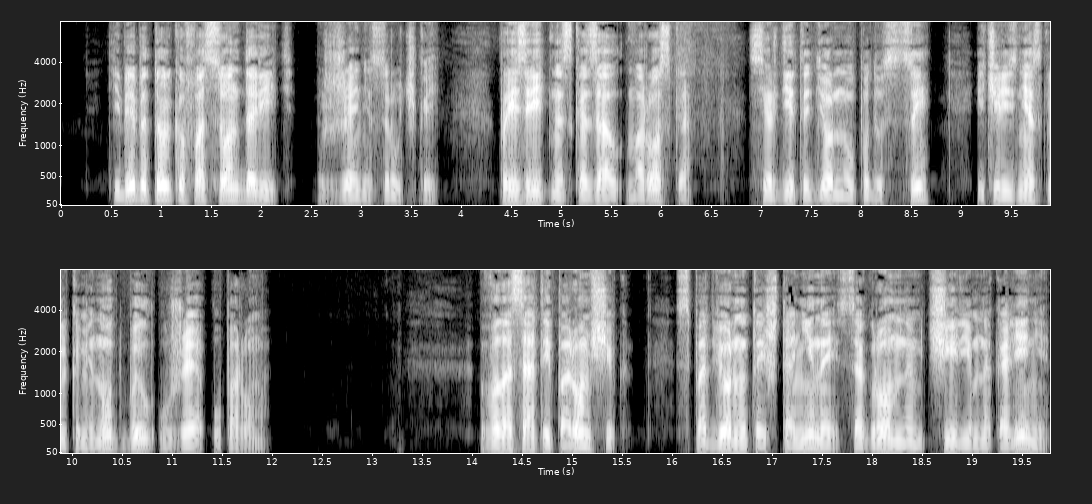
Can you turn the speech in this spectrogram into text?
— Тебе бы только фасон давить, Женя с ручкой, — презрительно сказал Морозко, сердито дернул под узцы и через несколько минут был уже у парома. Волосатый паромщик с подвернутой штаниной, с огромным чирьем на колене,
